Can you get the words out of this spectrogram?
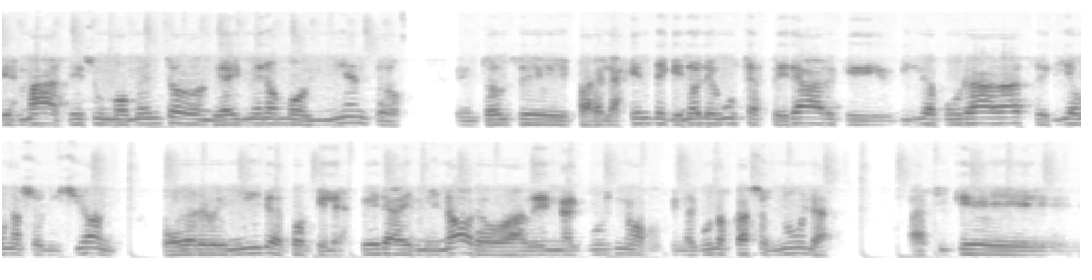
es más, es un momento donde hay menos movimiento. Entonces, para la gente que no le gusta esperar, que vive apurada, sería una solución poder venir porque la espera es menor o en algunos, en algunos casos nula. Así que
